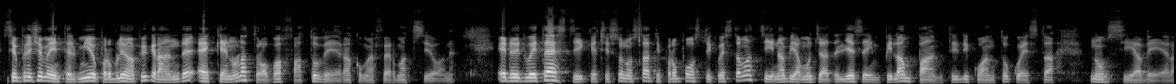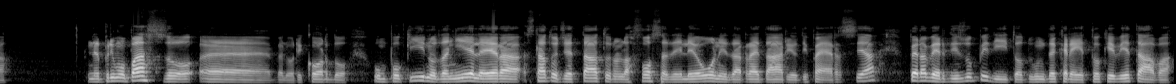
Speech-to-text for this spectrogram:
Semplicemente il mio problema più grande è che non la trovo affatto vera come affermazione. E nei due testi che ci sono stati proposti questa mattina abbiamo già degli esempi lampanti di quanto questa non sia vera. Nel primo passo, eh, ve lo ricordo un pochino, Daniele era stato gettato nella fossa dei leoni dal re Dario di Persia per aver disubbidito ad un decreto che vietava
